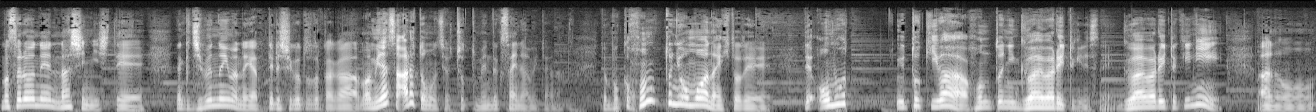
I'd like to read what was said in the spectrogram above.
まあ、それをねなしにしてなんか自分の今のやってる仕事とかが、まあ、皆さんあると思うんですよ。ちょっとめんどくさいなみたいな。で僕本当に思わない人でで思う時は本当に具合悪い時ですね。具合悪い時にあの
